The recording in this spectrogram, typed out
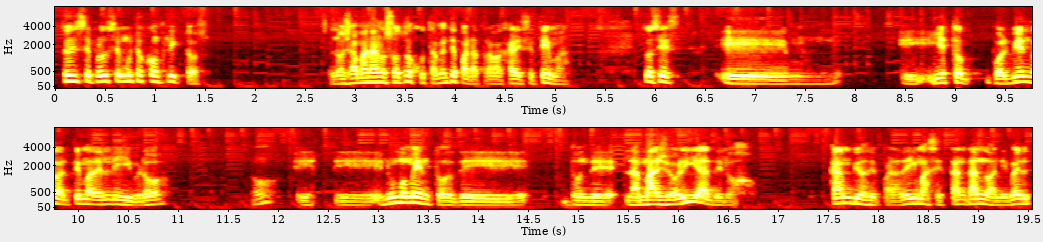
Entonces se producen muchos conflictos. Nos llaman a nosotros justamente para trabajar ese tema. Entonces, eh, y, esto volviendo al tema del libro, este, en un momento de, donde la mayoría de los cambios de paradigma se están dando a nivel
